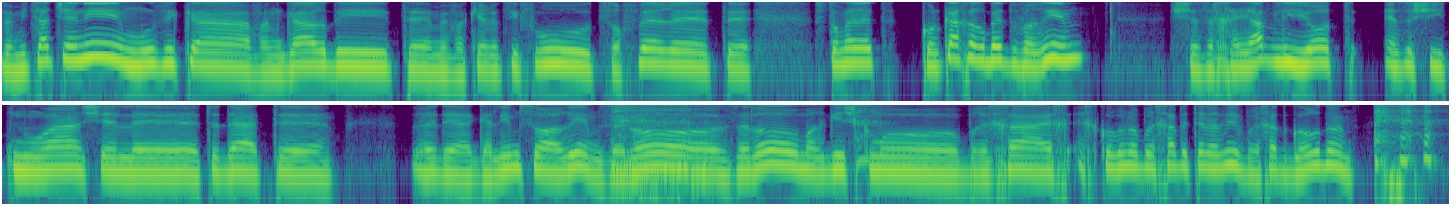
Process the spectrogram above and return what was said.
ומצד שני, מוזיקה אוונגרדית, uh, מבקרת ספרות, סופרת, uh, זאת אומרת, כל כך הרבה דברים, שזה חייב להיות איזושהי תנועה של, uh, את יודעת, לא יודע, גלים סוערים, זה לא, זה לא מרגיש כמו בריכה, איך, איך קוראים לבריכה בתל אביב? בריכת גורדון?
